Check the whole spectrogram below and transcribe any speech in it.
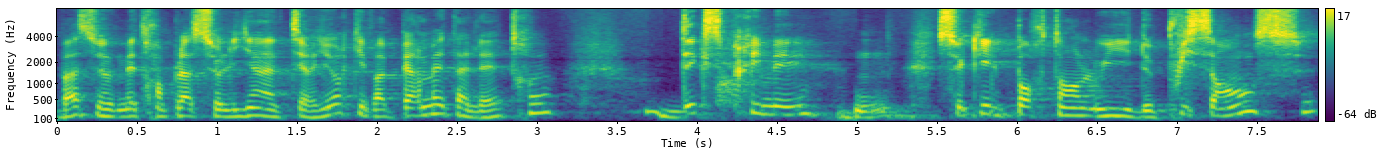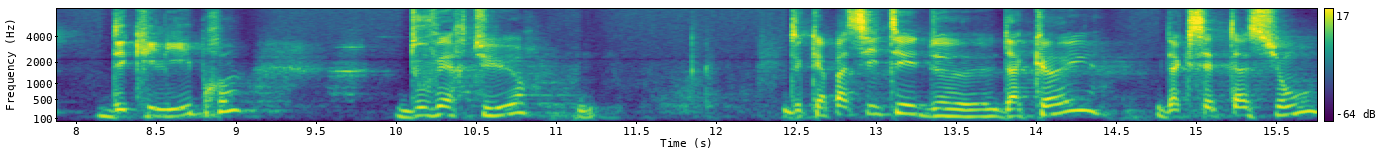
va se mettre en place ce lien intérieur qui va permettre à l'être d'exprimer ce qu'il porte en lui de puissance, d'équilibre, d'ouverture, de capacité d'accueil, d'acceptation,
